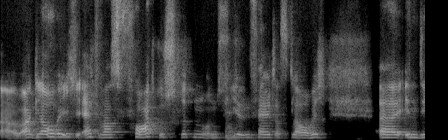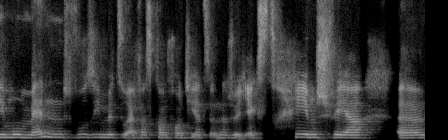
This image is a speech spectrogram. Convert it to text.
aber, glaube ich, etwas fortgeschritten und vielen fällt das, glaube ich, äh, in dem Moment, wo sie mit so etwas konfrontiert sind, natürlich extrem schwer, äh,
